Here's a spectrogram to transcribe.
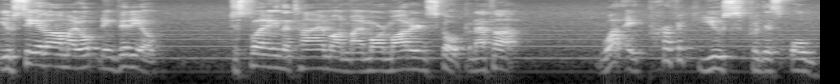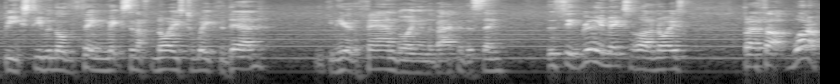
You see it on my opening video displaying the time on my more modern scope and I thought what a perfect use for this old beast even though the thing makes enough noise to wake the dead. You can hear the fan going in the back of this thing. This thing really makes a lot of noise but I thought what a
